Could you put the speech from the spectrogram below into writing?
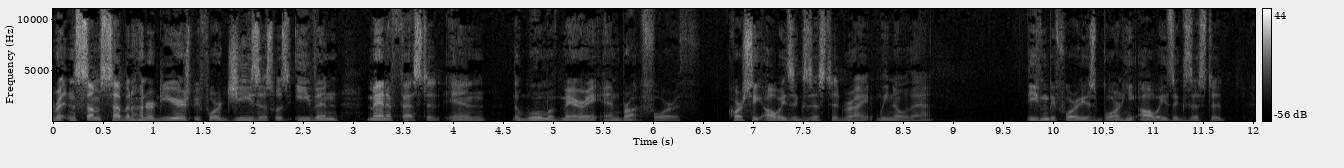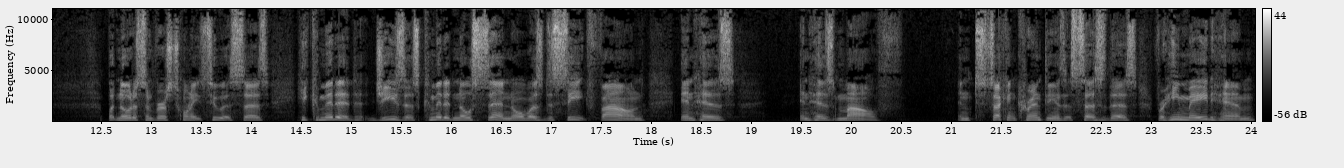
written some 700 years before Jesus was even manifested in the womb of Mary and brought forth. Of course, he always existed, right? We know that. Even before he was born, he always existed. But notice in verse 22 it says, He committed, Jesus committed no sin, nor was deceit found in his, in his mouth. In 2 Corinthians it says this, For he made him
